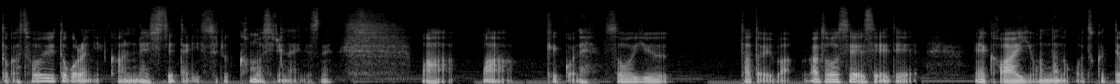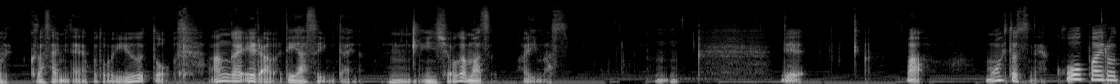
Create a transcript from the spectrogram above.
とかそういうところに関連してたりするかもしれないですね。まあ、まあ、結構ね、そういう、例えば画像生成で、ね、可愛い女の子を作ってくださいみたいなことを言うと、案外エラーが出やすいみたいな、うん、印象がまずあります。うん、で、まあ、もう一つね、コーパイロッ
